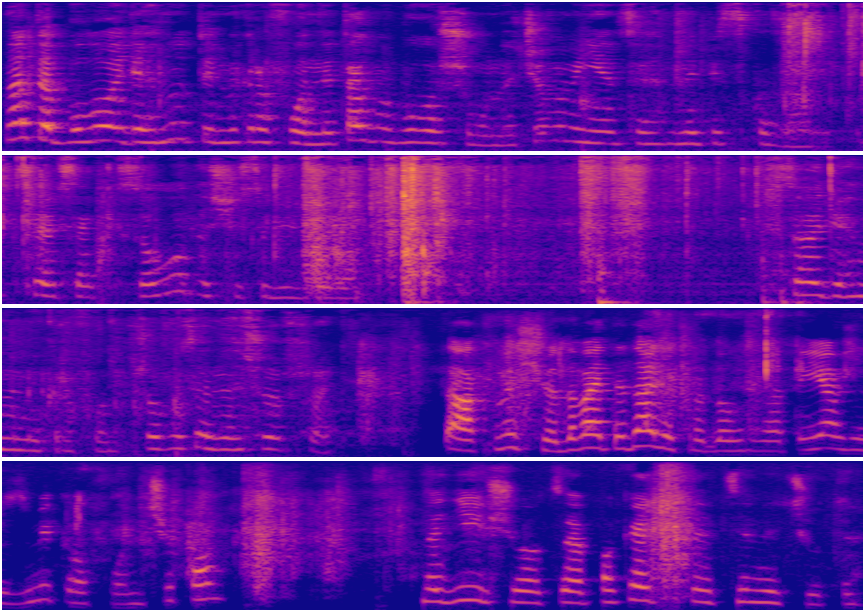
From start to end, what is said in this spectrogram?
Треба було одягнути мікрофон, не так би було шумно. Чого ви мені це не підсказали? Це всякі солодощі собі взяла. все одягну мікрофон, щоб усе не шуршать. Так, ну що, давайте далі продовжувати. Я вже з мікрофончиком. Надію, що це пакетики ці не чути.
